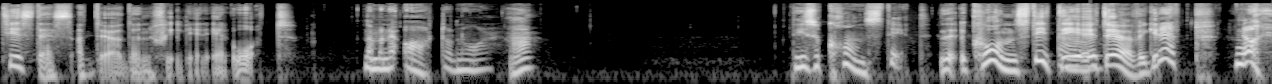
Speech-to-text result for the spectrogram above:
tills dess att döden skiljer er åt. När man är 18 år. Ja. Det är så konstigt. Konstigt, det är Ja. ett övergrepp. Ja.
